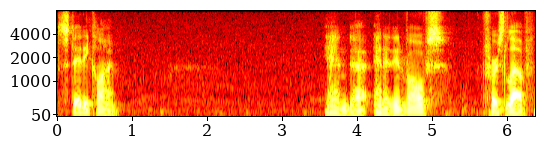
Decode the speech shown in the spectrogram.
steady climb. And, uh, and it involves first love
